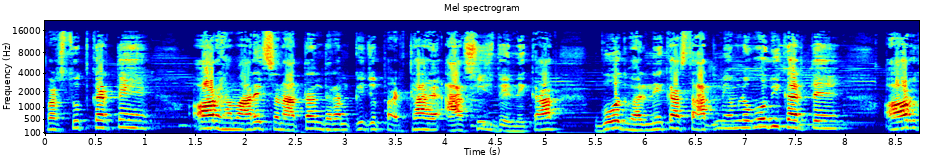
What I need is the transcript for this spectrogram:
प्रस्तुत करते हैं और हमारे सनातन धर्म की जो प्रथा है, आशीष देने का, गोद भरने का, साथ में हम लोग वो भी करते हैं। और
